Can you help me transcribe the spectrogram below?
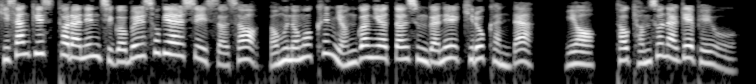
기상캐스터라는 직업을 소개할 수 있어서 너무너무 큰 영광이었던 순간을 기록한다. 며 더 겸손하게 배우.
